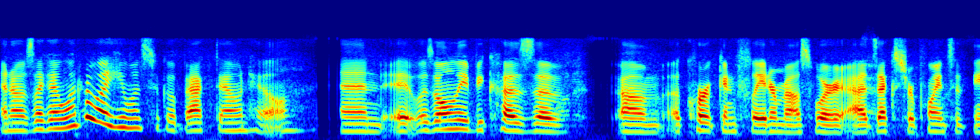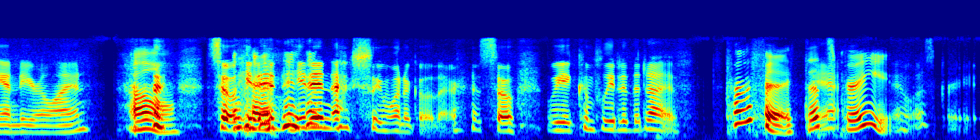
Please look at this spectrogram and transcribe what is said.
And I was like, I wonder why he wants to go back downhill. And it was only because of um, a cork inflator mouse where it adds extra points at the end of your line. Oh, So he didn't he didn't actually want to go there. So we completed the dive. perfect. That's Yeah. great. It was great.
